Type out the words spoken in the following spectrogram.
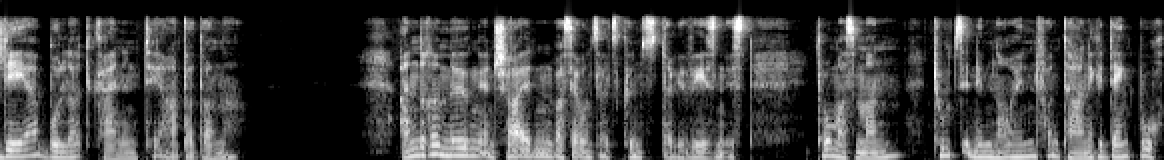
der bullert keinen Theaterdonner. Andere mögen entscheiden, was er uns als Künstler gewesen ist. Thomas Mann tut's in dem neuen Fontane Gedenkbuch,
